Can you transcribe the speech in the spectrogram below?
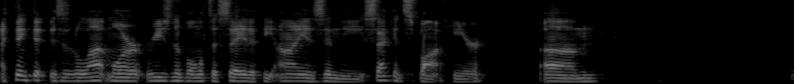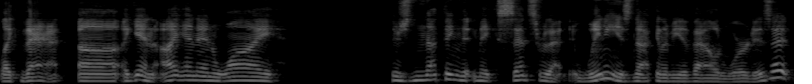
I think that this is a lot more reasonable to say that the I is in the second spot here. Um, like that. Uh, again, I-N-N-Y, there's nothing that makes sense for that. Winnie is not going to be a valid word, is it?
